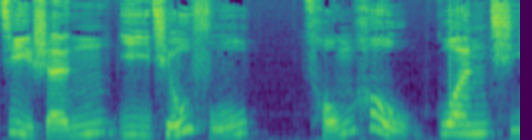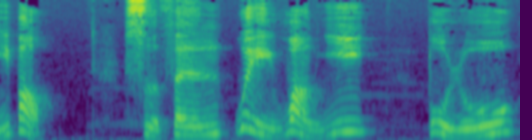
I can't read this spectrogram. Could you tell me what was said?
祭神以求福，从后观其报，四分未忘一。”不如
